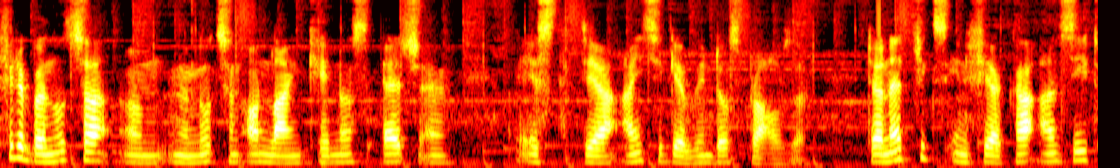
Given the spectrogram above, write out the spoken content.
Viele Benutzer ähm, nutzen Online-Kinos. Edge äh, ist der einzige Windows-Browser, der Netflix in 4K ansieht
